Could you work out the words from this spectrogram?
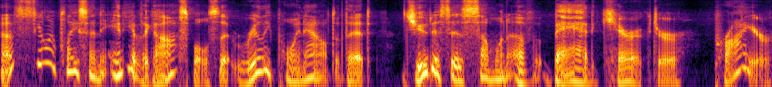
Now, this is the only place in any of the Gospels that really point out that Judas is someone of bad character prior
